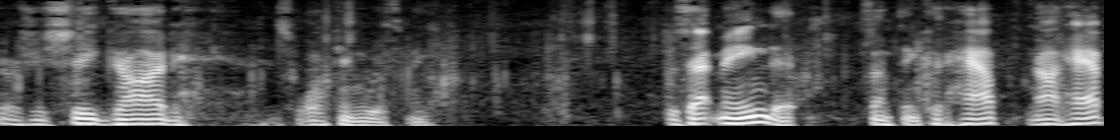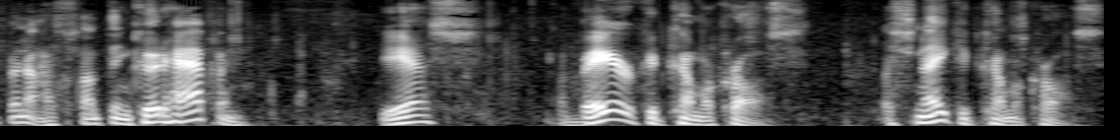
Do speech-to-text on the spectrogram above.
Because you see, God is walking with me. Does that mean that something could hap not happen? Something could happen. Yes, a bear could come across. A snake could come across.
